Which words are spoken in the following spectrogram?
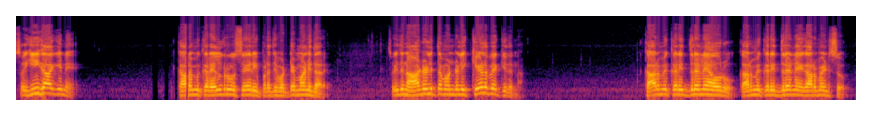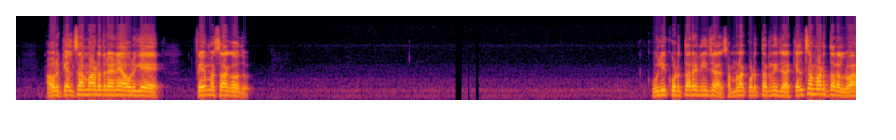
ಸೊ ಹೀಗಾಗಿನೇ ಕಾರ್ಮಿಕರೆಲ್ಲರೂ ಸೇರಿ ಪ್ರತಿಭಟನೆ ಮಾಡಿದ್ದಾರೆ. ಸೊ ಇದನ್ನು ಆಡಳಿತ ಮಂಡಳಿ ಕೇಳಬೇಕು ಇದನ್ನು. ಕಾರ್ಮಿಕರಿದ್ರೇ ಅವರು ಕಾರ್ಮಿಕರಿದ್ರೇ ಗಾರ್ಮೆಂಟ್ಸು ಅವ್ರು ಕೆಲಸ ಮಾಡಿದ್ರೇ ಅವ್ರಿಗೆ ಫೇಮಸ್ ಆಗೋದು. ಕೂಲಿ ಕೊಡ್ತಾರೆ ನಿಜ, ಸಂಬಳ ಕೊಡ್ತಾರೆ ನಿಜ, ಕೆಲಸ ಮಾಡ್ತಾರಲ್ವಾ?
